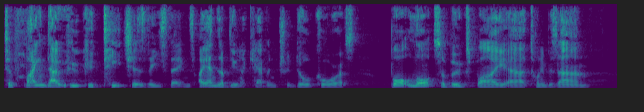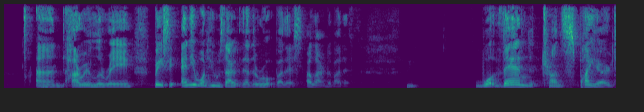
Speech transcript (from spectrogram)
to find out who could teach us these things. I ended up doing a Kevin Trudeau course bought lots of books by uh, Tony Buzan and mm. Harry Lorayne. Basically, anyone who was out there that wrote about this, I learned about it. Mm. What then transpired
